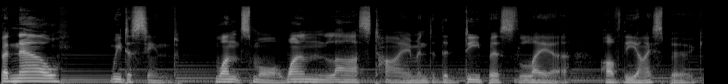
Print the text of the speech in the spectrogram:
But now we descend once more, one last time, into the deepest layer of the iceberg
